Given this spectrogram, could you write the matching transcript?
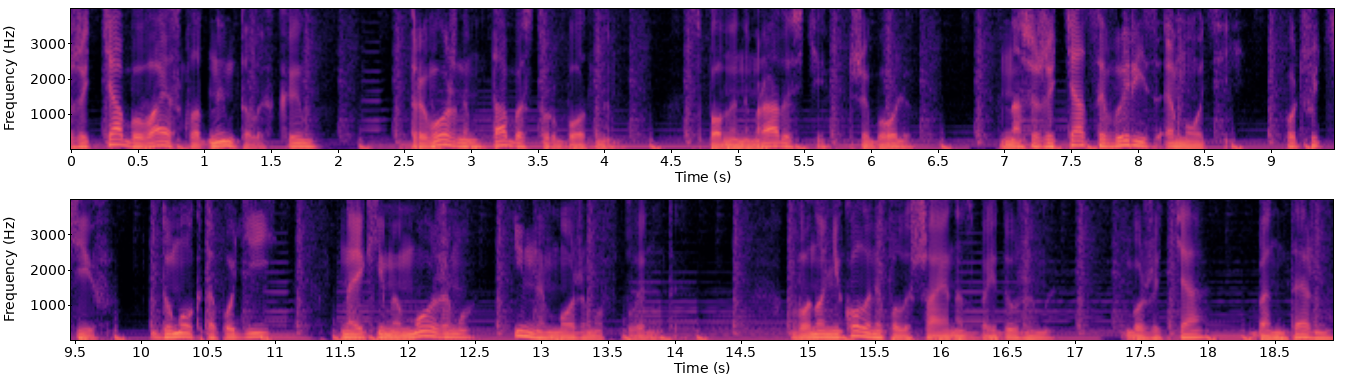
життя буває складним та легким, тривожним та безтурботним, сповненим радості чи болю. Наше життя це виріз емоцій, почуттів, думок та подій, на які ми можемо і не можемо вплинути. Воно ніколи не полишає нас байдужими, бо життя бентежне.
